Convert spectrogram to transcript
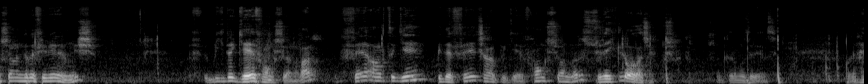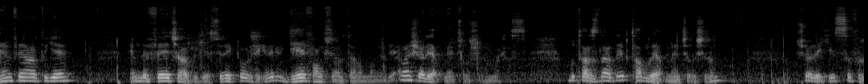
fonksiyonun grafiği verilmiş. Bir de g fonksiyonu var. f artı g bir de f çarpı g fonksiyonları sürekli olacakmış. Bakın şunu kırmızı yazayım. Hem f artı g hem de f çarpı g sürekli olacak şekilde bir g fonksiyonu tanımlanıyor diye. Hemen şöyle yapmaya çalışıyorum bakınız. Bu tarzlarda hep tablo yapmaya çalışırım. Şöyle ki sıfır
